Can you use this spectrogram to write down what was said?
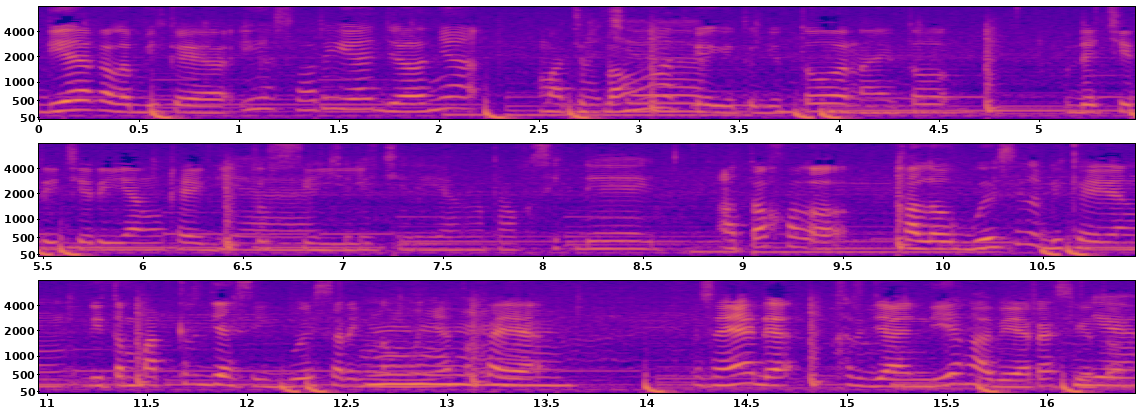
dia kalau lebih kayak iya sorry ya jalannya macet, Macet. banget kayak gitu gitu nah itu udah ciri-ciri yang kayak gitu Iya, sih ciri-ciri yang toxic deh. atau kalau kalau gue sih lebih kayak yang di tempat kerja sih gue sering nemunya tuh kayak misalnya ada kerjaan dia nggak beres gitu Iya.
